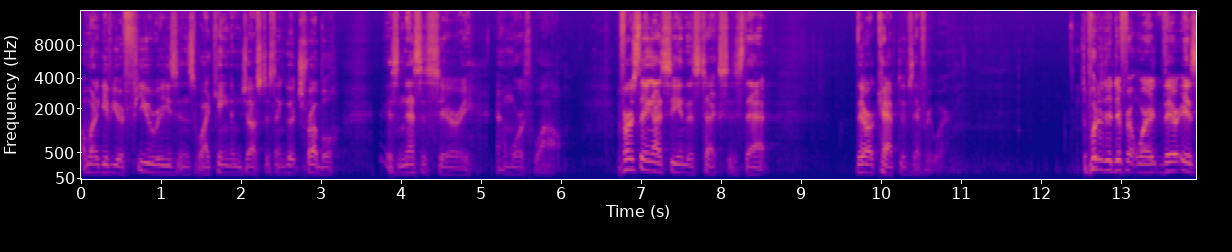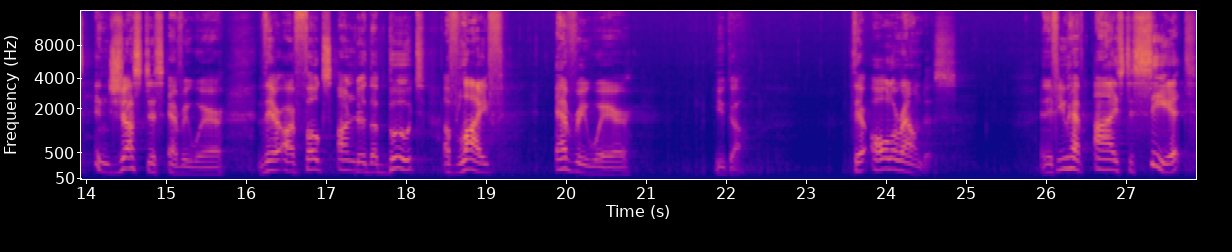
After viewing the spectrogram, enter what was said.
I want to give you a few reasons why kingdom justice and good trouble is necessary and worthwhile. First thing I see in this text is that there are captives everywhere. To put it a different way, there is injustice everywhere. There are folks under the boot of life everywhere you go. They're all around us. And if you have eyes to see it,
